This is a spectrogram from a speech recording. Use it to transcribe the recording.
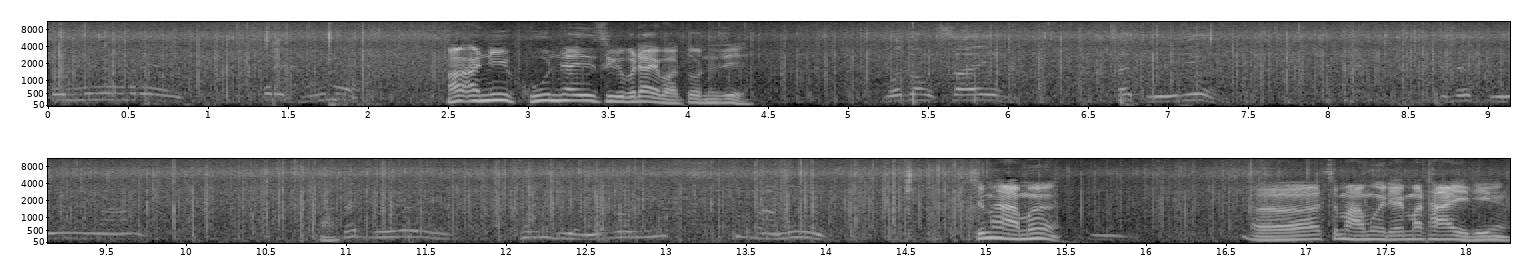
ต้นนี้ยังไม่ได้ไม่ได้ถูเนี่ยอ๋ออันนี้คุณใช้ซื้อไปได้ป่ะตัวนี้สิเราต้องใส่ใส่ปุ๋ยดิใส่ปุ๋ยงามใส่ปุ๋ยแล้วทำเดียนแล้วก็นี้ขึ้นมามือซื้อมาหามืออืม เออซื้อมาหามือเดี๋ยวมาทายอีกทีหนึง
